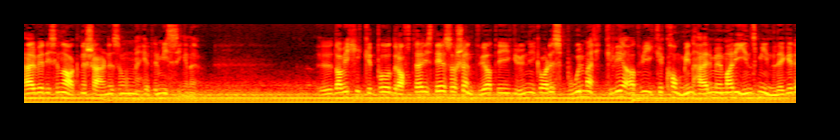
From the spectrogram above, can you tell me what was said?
her ved disse nakne skjærene som heter Missingene. Eh, Da vi kikket på draft her i sted, så skjønte vi at i grunnen ikke var det spor merkelig at vi ikke kom inn her med mariens minelegger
